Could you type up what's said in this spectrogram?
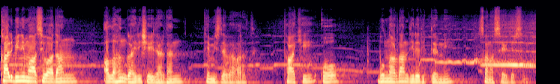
kalbini masivadan, Allah'ın gayri şeylerden temizle ve arıt. Ta ki O bunlardan dilediklerini sana sevdirsin.''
